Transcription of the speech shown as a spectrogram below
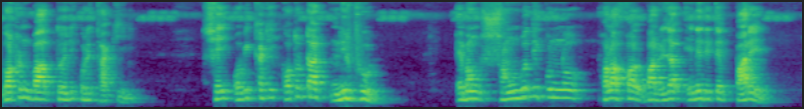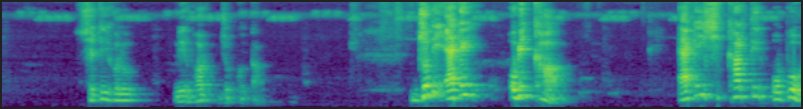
গঠন বা তৈরি করে থাকি। সেই অভিক্ষাটি কতটা নির্ভুল এবং সঙ্গতিপূর্ণ ফলাফল বা রেজাল্ট এনে দিতে পারে, সেটি হল নির্ভরযোগ্যতা। যদি একই অভিক্ষা, একই শিক্ষার্থীর ওপর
